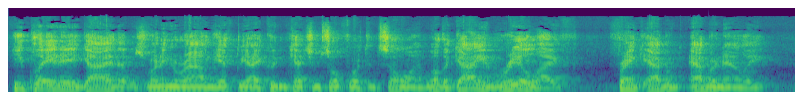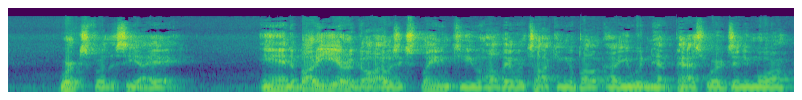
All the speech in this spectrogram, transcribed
He played a guy that was running around. The FBI couldn't catch him, so forth and so on. Well, the guy in real life, Frank Aber- Abagnale, works for the CIA. And about a year ago, I was explaining to you how they were talking about how you wouldn't have passwords anymore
